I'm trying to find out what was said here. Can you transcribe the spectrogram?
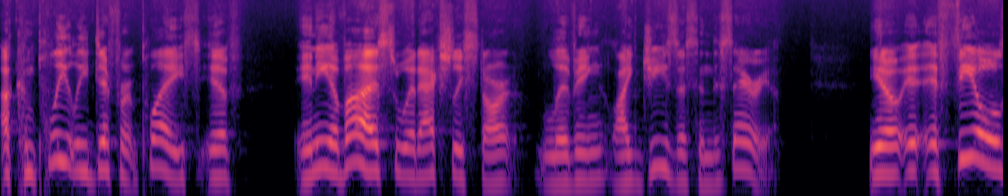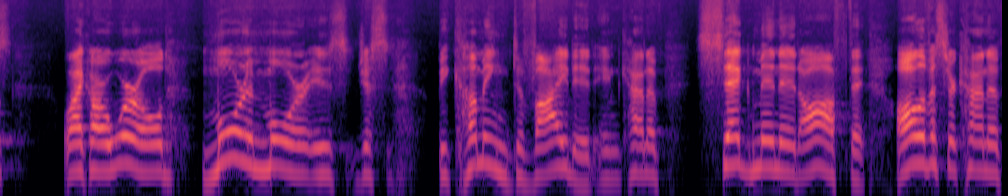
a completely different place if any of us would actually start living like Jesus in this area. You know, it, it, feels like our world more and more is just becoming divided and kind of segmented off, that all of us are kind of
